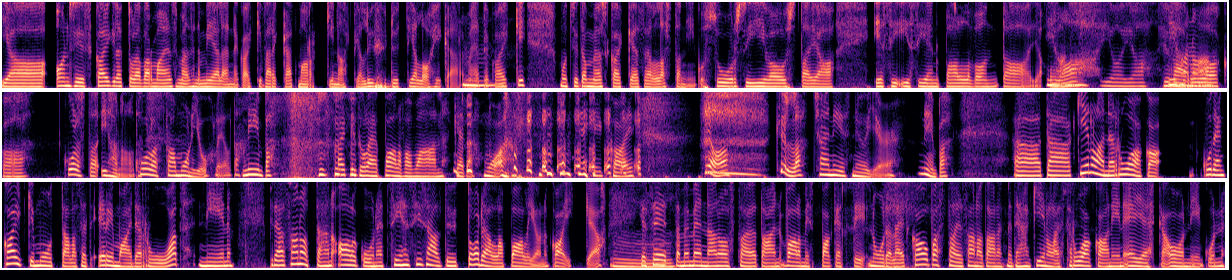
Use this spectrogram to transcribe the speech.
Ja on siis, kaikille tulee varmaan ensimmäisenä mieleen ne kaikki värikkäät markkinat ja lyhdyt ja lohikäärmeet mm. ja Mm. kaikki. Mutta sitten on myös kaikkea sellaista niin kuin suursiivousta ja esi-isien palvontaa ja Ihanaa. lahjoja, hyvää Ihanaa. ruokaa. Kuulostaa ihanalta. Kuulostaa mun juhlilta. Niinpä. Kaikki tulee palvomaan ketä mua. Ei kai. Joo, Kyllä, Chinese New Year. niinpä. Tämä kiinalainen ruoka, kuten kaikki muut tällaiset eri maiden ruuat, niin pitää sanoa tähän alkuun, että siihen sisältyy todella paljon kaikkea. Mm. Ja se, että me mennään ostaa jotain valmis paketti nuudeleita kaupasta ja sanotaan, että me tehdään kiinalaista ruokaa, niin ei ehkä ole niin kuin,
